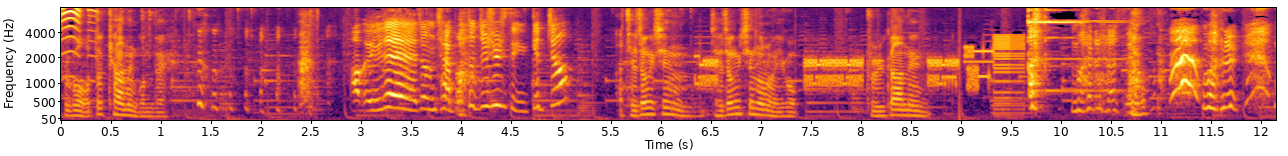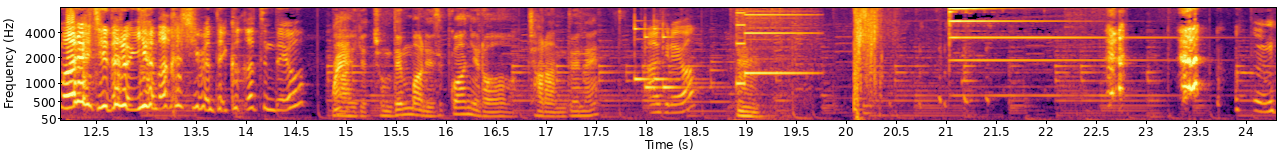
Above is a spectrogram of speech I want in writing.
그거 어떻게 하는 건데? 아, 이제 좀 잘 버텨주실 수 있겠죠? 아 제정신 제정신으로 이거 불가능. 말을 하세요. 말을 말을 제대로 이어나가시면 될 것 같은데요? 아 이게 존댓말이 습관이라 잘 안 되네. 아 그래요? 음. 응.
